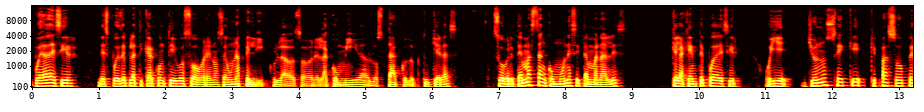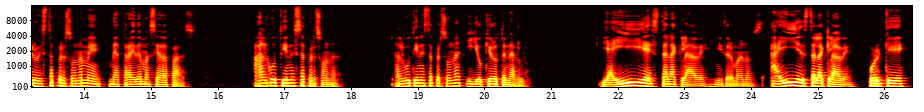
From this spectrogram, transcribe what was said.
pueda decir, después de platicar contigo sobre, no sé, una película o sobre la comida o los tacos, lo que tú quieras, sobre temas tan comunes y tan banales, que la gente pueda decir, oye, yo no sé qué, qué pasó, pero esta persona me, me atrae demasiada paz. Algo tiene esta persona. Algo tiene esta persona y yo quiero tenerlo. Y ahí está la clave, mis hermanos. Ahí está la clave. Porque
